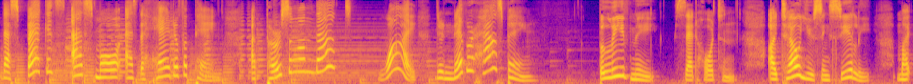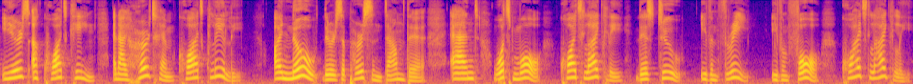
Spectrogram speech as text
that speck is as small as the head of a pin. A person on that? Why, there never has been. Believe me, said Horton, I tell you sincerely, my ears are quite keen, and I heard him quite clearly. I know there's a person down there, and what's more, quite likely there's two, even three, even four, quite likely.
